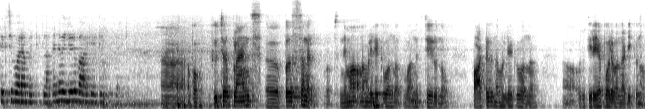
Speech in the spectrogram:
തിരിച്ചു പോരാൻ പറ്റിയിട്ടില്ല അതെന്നെ വലിയൊരു ഭാഗ്യമായിട്ട് എനിക്ക് വിചാരിക്കും അപ്പോൾ ഫ്യൂച്ചർ പ്ലാൻസ് പേഴ്സണൽ സിനിമ നമ്മളിലേക്ക് വന്ന് വന്ന് ചേരുന്നു. പാട്ട് നമ്മളിലേക്ക് വന്ന് ഒരു തിരയെ പോലെ വന്നടിക്കുന്നു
